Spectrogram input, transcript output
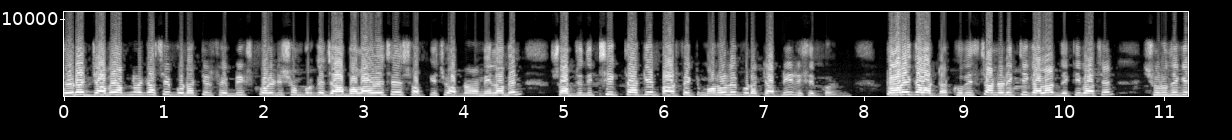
প্রোডাক্ট যাবে আপনার কাছে প্রোডাক্টের ফেব্রিক্স কোয়ালিটি সম্পর্কে যা বলা হয়েছে, সবকিছু আপনারা মেলাবেন। সব যদি ঠিক থাকে পারফেক্ট মনে হলে প্রোডাক্ট আপনি রিসিভ করবেন। টরে কালারটা খুবই স্ট্যান্ডার্ড একটি কালার দেখতে পাচ্ছেন? শুরু থেকে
